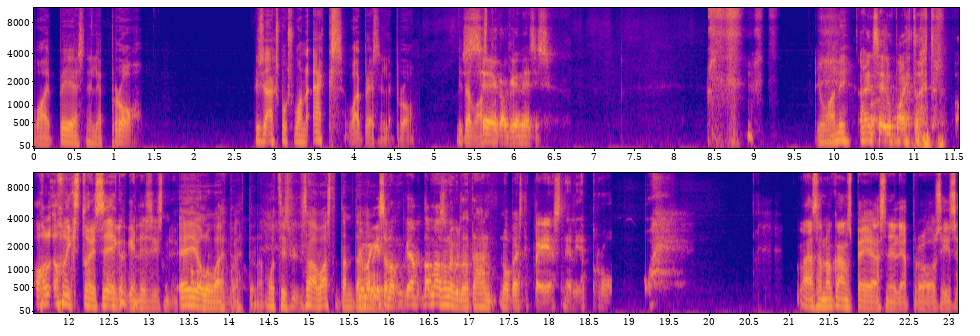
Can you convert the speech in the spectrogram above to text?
vai PS4 Pro? Siis Xbox One X vai PS4 Pro? Mitä vastaat? Sega Genesis. Juhani? Aina se ei ollut vaihtoehtona. Ol, oliko toi Sega Genesis nyt? Ei ollut vaihtoehtona, mutta siis saa vastata mitä Kyllä mäkin sanon, mä sanon kyllä tähän nopeasti PS4 Pro. Mä sanon kans PS4 Pro, siis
